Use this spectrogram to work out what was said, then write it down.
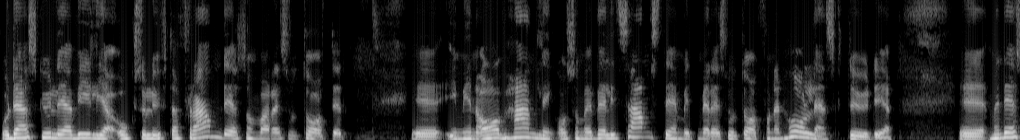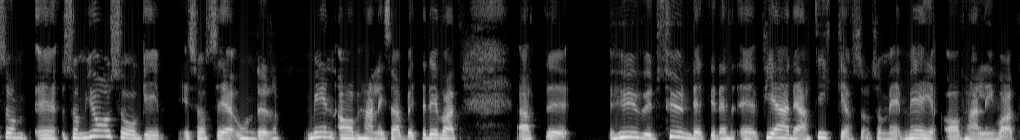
och där skulle jag vilja också lyfta fram det som var resultatet Eh, i min avhandling och som är väldigt samstämmigt med resultat från en holländsk studie. Eh, men det som, eh, som jag såg i, så att säga, under min avhandlingsarbete det var att, att huvudfyndet i den fjärde artikeln som, som är med i avhandlingen var att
